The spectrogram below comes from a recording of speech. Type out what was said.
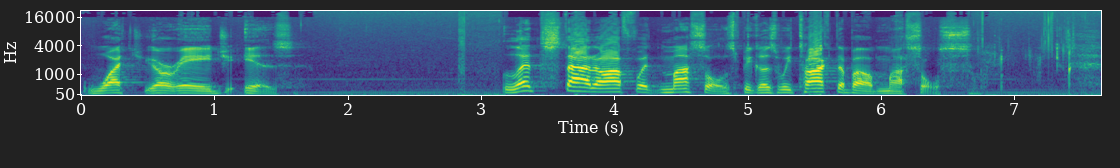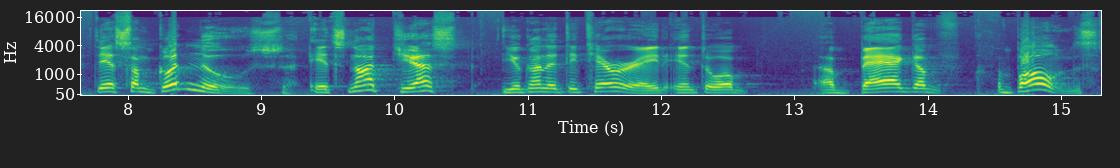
what your age is. Let's start off with muscles because we talked about muscles. There's some good news. It's not just you're going to deteriorate into a, a bag of bones.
